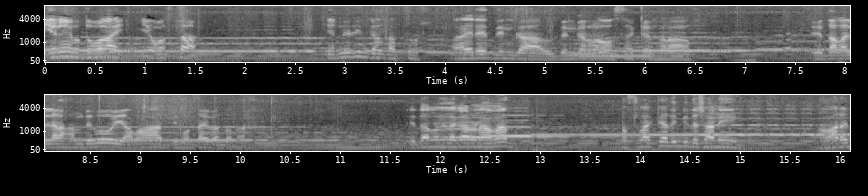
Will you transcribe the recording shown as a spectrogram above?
ইয়ে হতো ভাই অবস্থা? দিনকাল দিনকাল অবস্থা খারাপ। এই দালালির হাম দেহ আমার জীবনটাই বেদনা এই দালালির কারণে আমার পাঁচ লাখ টাকা দিয়ে বিদেশে আনি। আমার এই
